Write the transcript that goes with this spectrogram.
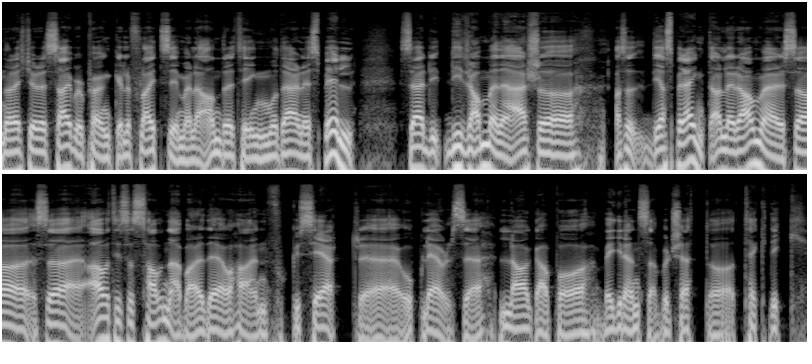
når jeg kjører Cyberpunk eller Flight Sim eller andre ting, moderne spill, så er de, de rammene er så Altså, de har sprengt alle rammer, så, så av og til så savner jeg bare det å ha en fokusert uh, opplevelse laga på begrensa budsjett og teknikk.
